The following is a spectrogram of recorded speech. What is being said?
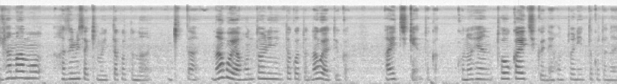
美浜も羽澄岬も行ったことない。行きたい。名古屋本当に行ったこと名古屋っていうか愛知県とかこの辺東海地区ね本当に行ったことない。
